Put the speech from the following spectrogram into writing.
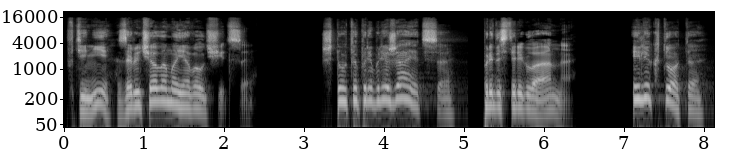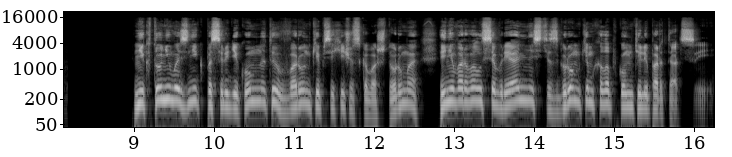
В тени зарычала моя волчица. «Что-то приближается», — предостерегла она. «Или кто-то». Никто не возник посреди комнаты в воронке психического шторма и не ворвался в реальность с громким хлопком телепортации.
